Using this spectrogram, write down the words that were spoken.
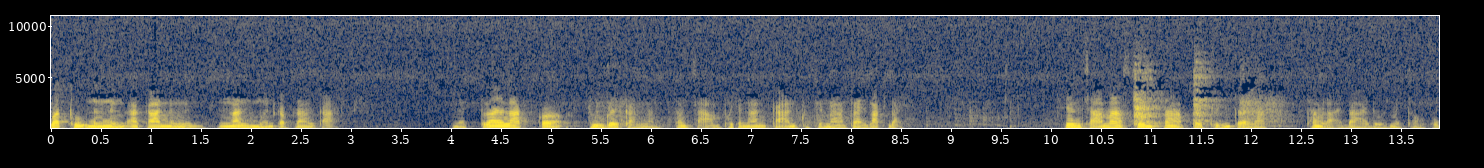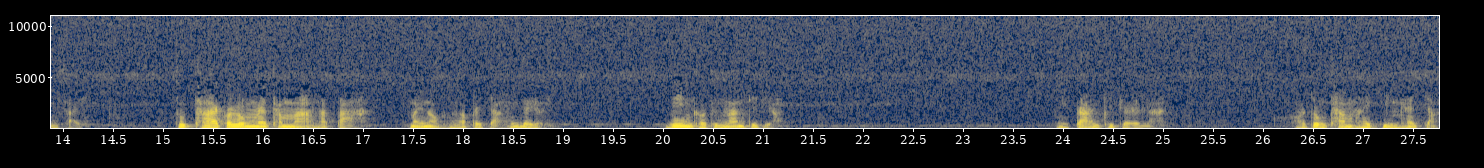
วัตถุหนึ่งหนึ่งอาการหนึ่งหนึ่งนั่นเหมือนกับร่างกายไตรลักษณ์ก็อยู่ด้วยกันนั้นทั้งสามเพราะฉะนั้นการพิจารณาไตรลักษณ์ใด จึงสามารถทรงทราบไปถึงไตรลักษณ์ทั้งหลายได้โดยไม่ต้องสงสัย สุดท้ายก็ลงในธรรมานัตา ไม่นอกเหนือไปจากนี้ได้เลยวิ่งเข้าถึงนั่นทีเดียว มีการพิจารณาขอจงทำให้จริงให้จัง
